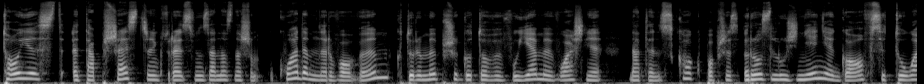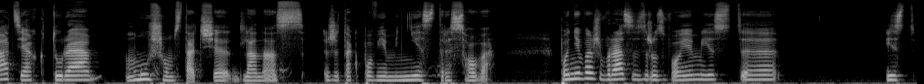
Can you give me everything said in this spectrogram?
to jest ta przestrzeń, która jest związana z naszym układem nerwowym, który my przygotowywujemy właśnie na ten skok poprzez rozluźnienie go w sytuacjach, które muszą stać się dla nas, że tak powiem, niestresowe, ponieważ wraz z rozwojem jest, e, jest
